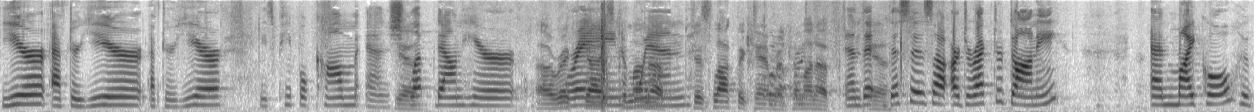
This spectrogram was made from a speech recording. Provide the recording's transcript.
year after year after year, these people come and Yeah. schlep down here, Uh, Rick, rain, guys, come on wind. up. Just lock the camera. Come on up. And th- Yeah. this is uh, our director, Donnie, and Michael, who,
